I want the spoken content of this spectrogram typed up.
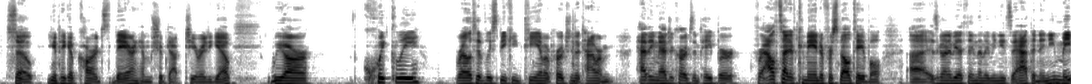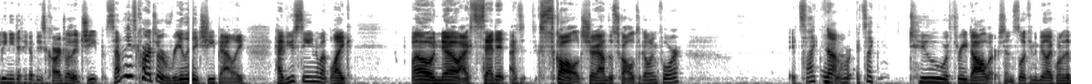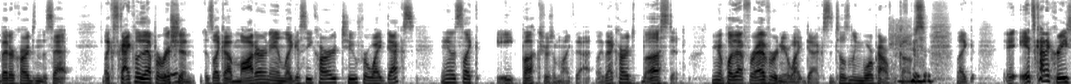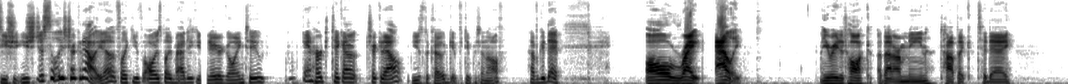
So you can pick up cards there and have them shipped out to you ready to go. We are quickly, relatively speaking, TM approaching the time where having magic cards and paper for outside of Commander for Spell Table uh, is going to be a thing that maybe needs to happen. And you maybe need to pick up these cards while they're cheap. Some of these cards are really cheap, Allie. Have you seen what like? Oh no, I said it. I Scald. Showdown the Scald's going for. It's like No. It's like two or three dollars, and it's looking to be like one of the better cards in the set. Like Skyclave Apparition is like a modern and legacy card too for white decks. You know, it's like eight bucks or something like that. Like that card's busted. You're gonna play that forever in your white decks until something more powerful comes. like it, it's kind of crazy. You should you should just at least check it out. You know, it's like you've always played Magic. You know you're going to. Can't hurt to take out check it out. Use the code. Get fifty percent off. Have a good day. All right, Allie. Are you ready to talk about our main topic today?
